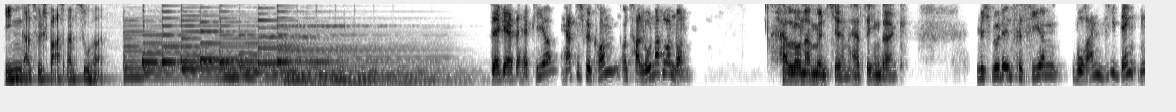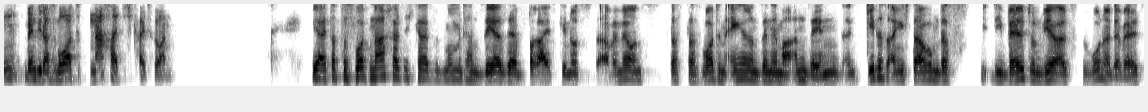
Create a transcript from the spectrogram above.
Ihnen ganz viel Spaß beim Zuhören. Sehr geehrter Herr Klier, herzlich willkommen und hallo nach London. Hallo nach München, herzlichen Dank. Mich würde interessieren, woran Sie denken, wenn Sie das Wort Nachhaltigkeit hören. Ja, ich glaube, das Wort Nachhaltigkeit wird momentan sehr, sehr breit genutzt. Aber wenn wir uns das, das Wort im engeren Sinne mal ansehen, äh, geht es eigentlich darum, dass die Welt und wir als Bewohner der Welt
